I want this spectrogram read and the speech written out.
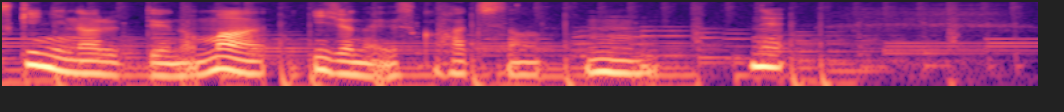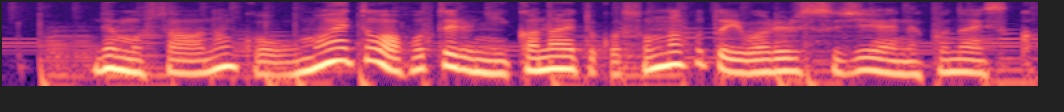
好きになるっていうのはまあいいじゃないですかハチさん。うん。ね。でもさなんかお前とはホテルに行かないとかそんなこと言われる筋合いなくないですか？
